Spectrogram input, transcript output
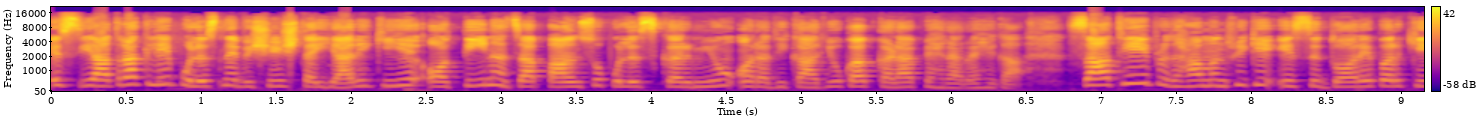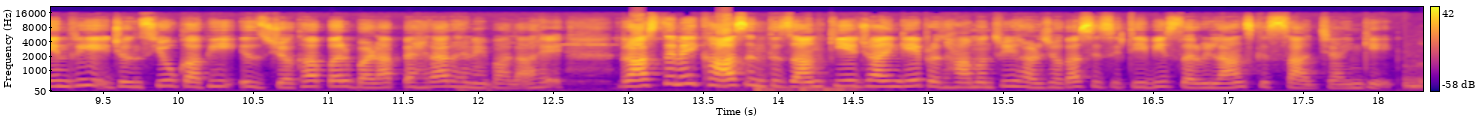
इस यात्रा के लिए पुलिस ने विशेष तैयारी की है और 3,500 पुलिस कर्मियों और अधिकारियों का कड़ा पहरा रहेगा। साथ ही प्रधानमंत्री के इस दौरे पर केंद्रीय एजेंसियों का भी इस जगह पर बड़ा पहरा रहने वाला है। रास्ते में खास इंतज़ाम किए जाएँगे। प्रधानमंत्री हर जगह सीसीटीव्ही सर्विलांस के साथ जाएँगे। ब-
